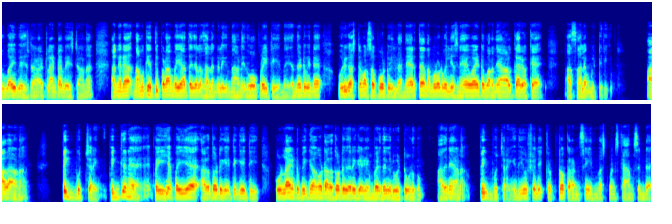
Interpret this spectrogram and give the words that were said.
ദുബായ് ബേസ്ഡാണ് അറ്റ്ലാന്റ ബേസ്ഡാണ് അങ്ങനെ നമുക്ക് എത്തിപ്പെടാൻ വയ്യാത്ത ചില സ്ഥലങ്ങളിൽ നിന്നാണ് ഇത് ഓപ്പറേറ്റ് ചെയ്യുന്നത്. എന്നിട്ട് പിന്നെ ഒരു കസ്റ്റമർ സപ്പോർട്ടും ഇല്ല. നേരത്തെ നമ്മളോട് വലിയ സ്നേഹമായിട്ട് പറഞ്ഞ ആൾക്കാരൊക്കെ ആ സ്ഥലം വിട്ടിരിക്കും. അതാണ് പിഗ് ബുച്ചറിങ് പിഗിനെ പയ്യെ പയ്യെ അകത്തോട്ട് കയറ്റി കയറ്റി ഫുള്ളായിട്ട് പിഗ് അങ്ങോട്ട് അകത്തോട്ട് കയറി കഴിയുമ്പോഴത്തേക്ക് ഒരു വെട്ട് കൊടുക്കും അതിനെയാണ് പിഗ് ബുച്ചറിങ് ഇത് യൂഷ്വലി ക്രിപ്റ്റോ കറൻസി ഇൻവെസ്റ്റ്മെന്റ് സ്കാംസിന്റെ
